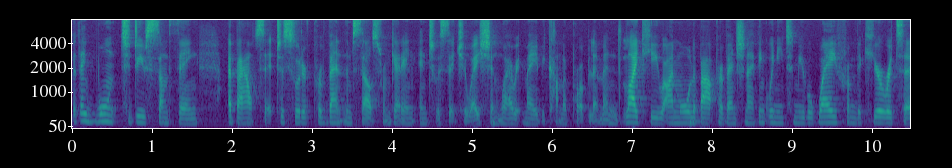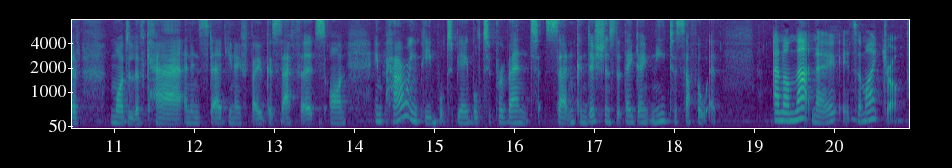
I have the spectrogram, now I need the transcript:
but they want to do something about it to sort of prevent themselves from getting into a situation where it may become a problem. And like you, I'm all about prevention. I think we need to move away from the curative model of care and instead, you know, focus efforts on empowering people to be able to prevent certain conditions that they don't need to suffer with. And on that note, it's a mic drop.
